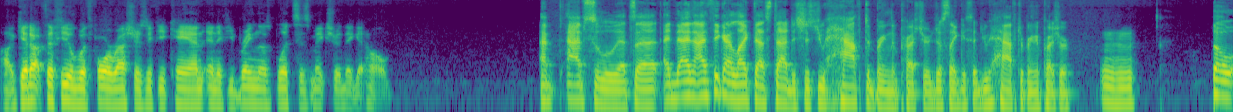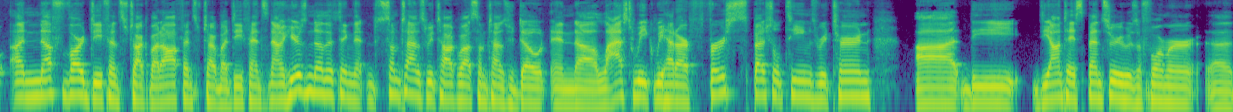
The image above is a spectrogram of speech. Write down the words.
Uh, get up the field with four rushers if you can, and if you bring those blitzes, make sure they get home. Absolutely, that's a, and, and I think I like that stat. It's just you have to bring the pressure, just like you said, you have to bring the pressure. Mm-hmm. So enough of our defense. We talk about offense. We talk about defense. Now here's another thing that sometimes we talk about, sometimes we don't. And uh, last week we had our first special teams return uh, the Diontae Spencer, who's a former uh,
